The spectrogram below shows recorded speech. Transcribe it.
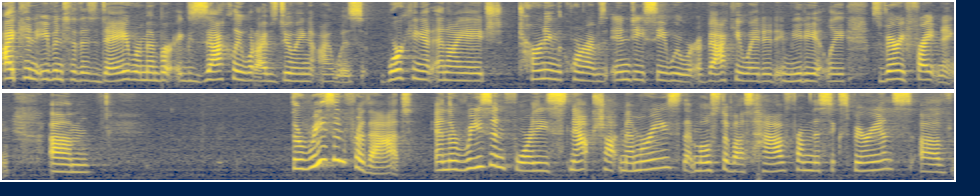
I can even to this day remember exactly what I was doing. I was working at NIH, turning the corner. I was in DC. We were evacuated immediately. It was very frightening. Um, the reason for that, and the reason for these snapshot memories that most of us have from this experience of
